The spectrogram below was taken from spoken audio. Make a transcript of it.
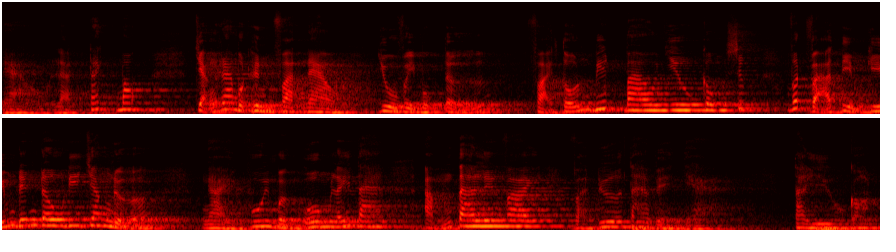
nào là trách móc. Chẳng ra một hình phạt nào, dù vị mục tử phải tốn biết bao nhiêu công sức vất vả tìm kiếm đến đâu đi chăng nữa. Ngài vui mừng ôm lấy ta, ẵm ta lên vai và đưa ta về nhà. Ta yêu con,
